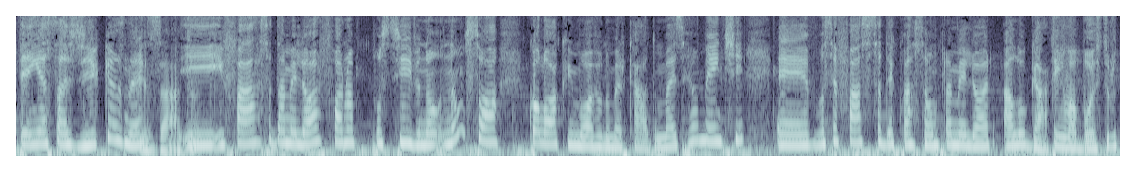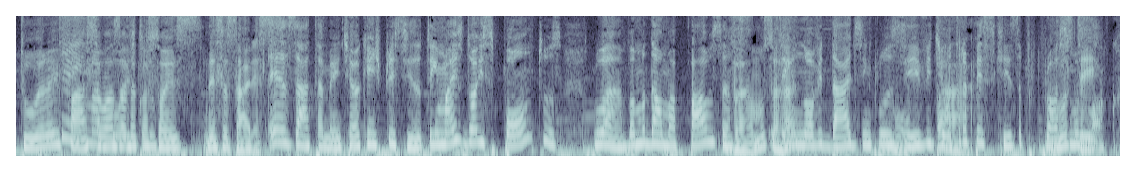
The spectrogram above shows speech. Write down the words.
tem essas dicas, né? Exato. E, e, faça da melhor forma possível. Não, não só coloque o imóvel no mercado, mas realmente é, você faça essa adequação para melhor alugar. Tem uma boa estrutura e tem façam as adequações estrutura. necessárias. Exatamente, é o que a gente precisa. Tem mais dois pontos. Luan, vamos dar uma pausa? Vamos, Eu tenho novidades, inclusive, Opa. de outra pesquisa para o próximo Gostei. bloco.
